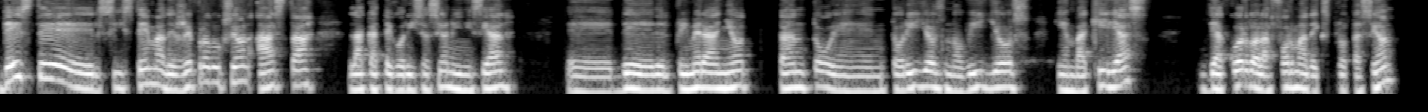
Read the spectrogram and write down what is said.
desde el sistema de reproducción hasta la categorización inicial eh, del primer año, tanto en torillos, novillos y en vaquillas, de acuerdo a la forma de explotación.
